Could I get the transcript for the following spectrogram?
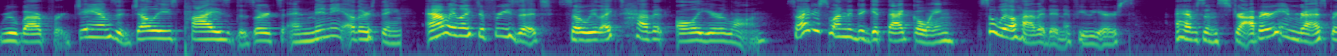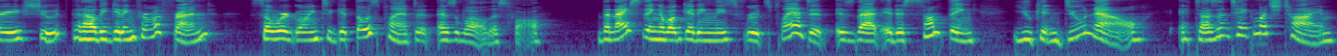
rhubarb for jams and jellies, pies, desserts, and many other things. And we like to freeze it, so we like to have it all year long. So I just wanted to get that going, so we'll have it in a few years. I have some strawberry and raspberry shoots that I'll be getting from a friend, so we're going to get those planted as well this fall. The nice thing about getting these fruits planted is that it is something you can do now. It doesn't take much time,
